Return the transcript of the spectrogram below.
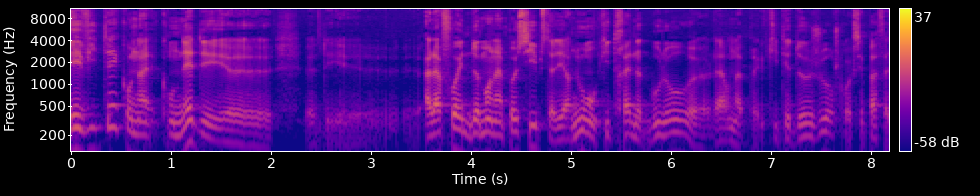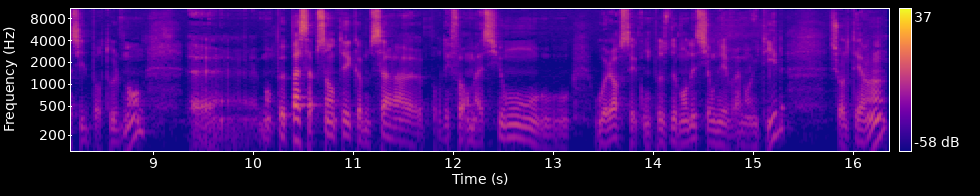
éviter qu'on ait des, euh, des, à la fois une demande impossible, c'est-à-dire nous on quitterait notre boulot, euh, là on a quitté deux jours, je crois que c'est pas facile pour tout le monde, euh, mais on peut pas s'absenter comme ça pour des formations ou, ou alors c'est qu'on peut se demander si on est vraiment utile sur le terrain.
